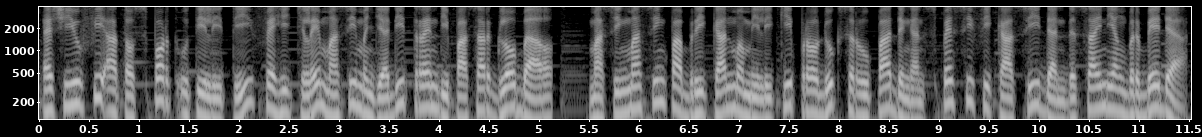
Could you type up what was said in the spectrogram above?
SUV atau Sport Utility Vehicle masih menjadi tren di pasar global. Masing-masing pabrikan memiliki produk serupa dengan spesifikasi dan desain yang berbeda.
